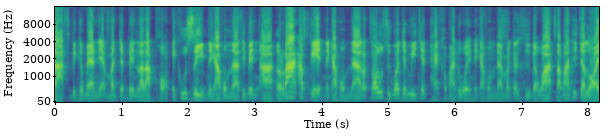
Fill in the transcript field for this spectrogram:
Dark Speaker Man เนี่ยมันจะเป็นระดับของ Exclusive นะครับผมนะที่เป็นอ่าร่างอัปเกรดนะครับผมนะแล้วก็รู้สึกว่าจะมี Jetpack เข้ามาด้วยนะครับผมนะมันก็คือแบบว่าสามารถที่จะลอย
